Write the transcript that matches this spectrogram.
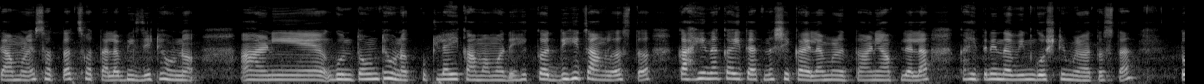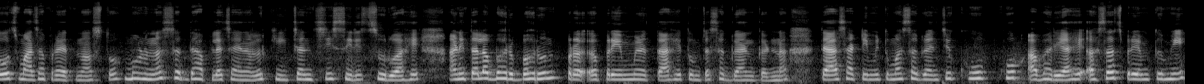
त्यामुळे सतत स्वतःला बिझी ठेवणं आणि गुंतवून ठेवणं कुठल्याही कामामध्ये हे कधीही चांगलं असतं. काही काही ना काही त्यातनं शिकायला मिळतं आणि आपल्याला काहीतरी नवीन गोष्टी मिळत असतात. तोच माझा प्रयत्न असतो. म्हणूनच सध्या आपल्या चॅनलवर किचनची सिरीज सुरू आहे आणि त्याला भरभरून प्र प्रेम मिळतं आहे तुमच्या सगळ्यांकडनं. त्यासाठी मी तुम्हा सगळ्यांची खूप खूप आभारी आहे. असंच प्रेम तुम्ही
